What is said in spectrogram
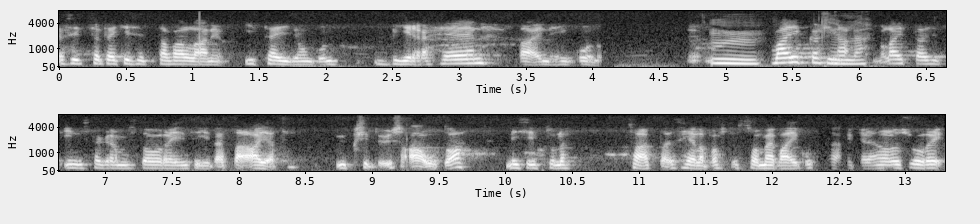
ja sitten sä tekisit tavallaan itse jonkun virheen, tai niin kuin, mm, vaikka kyllä. sinä laittaisit Instagram-storyin siitä, että ajat yksityisautoa, niin sitten sulle saattaisi helposti somevaikuttaa, kenen on suuri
